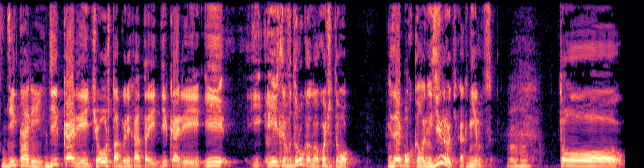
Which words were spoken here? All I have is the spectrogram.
дикарей. Дикарей, чего уж там греха таить, дикарей. И, и если вдруг оно хочет его, не дай бог, колонизировать, как немцы, угу. то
